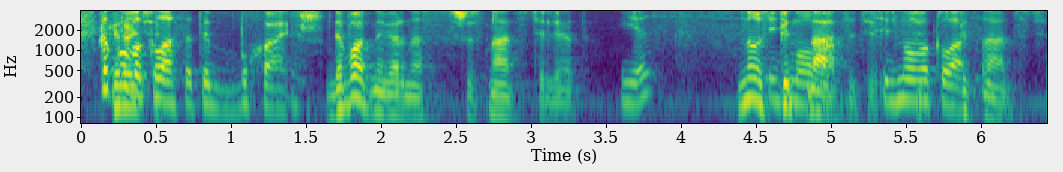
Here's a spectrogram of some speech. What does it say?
С какого Короче, класса ты бухаешь? Да вот, наверное, с 16 лет. Я с Ну, с седьмого. 15. Седьмого с- класса. С 15.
